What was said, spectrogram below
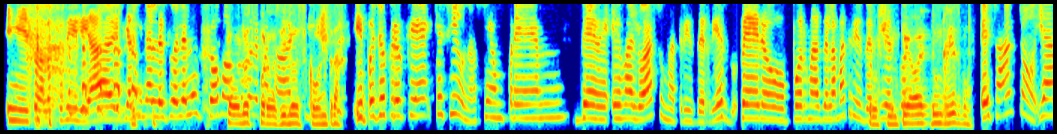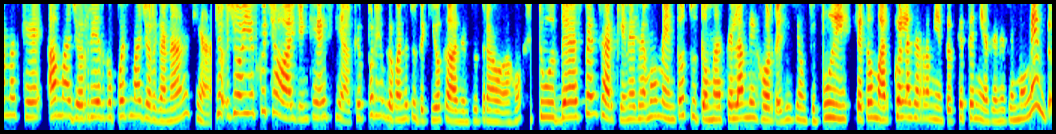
y todas las posibilidades y al final les duele el estómago. Todos los pros y los aquí. contra. Y pues yo creo que, que sí, uno siempre mm, debe evaluar su matriz de riesgo, pero por más de la matriz de riesgo, siempre va a haber un riesgo. Exacto, y además que a mayor riesgo, pues mayor ganancia. Yo, yo había escuchado a alguien que decía que, por ejemplo, cuando tú te equivocabas en tu trabajo, tú debes pensar que en ese momento tú tomaste la mejor decisión que pudiste tomar con las herramientas que tenías en ese momento.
